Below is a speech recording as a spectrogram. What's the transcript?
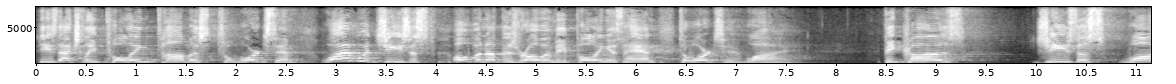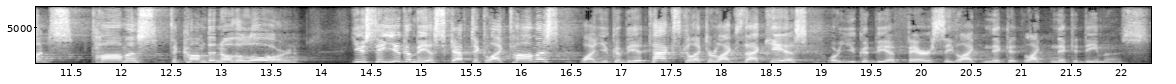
He's actually pulling Thomas towards him. Why would Jesus open up his robe and be pulling his hand towards him? Why? Because Jesus wants Thomas to come to know the Lord. You see, you can be a skeptic like Thomas, while you could be a tax collector like Zacchaeus, or you could be a Pharisee like, like Nicodemus.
